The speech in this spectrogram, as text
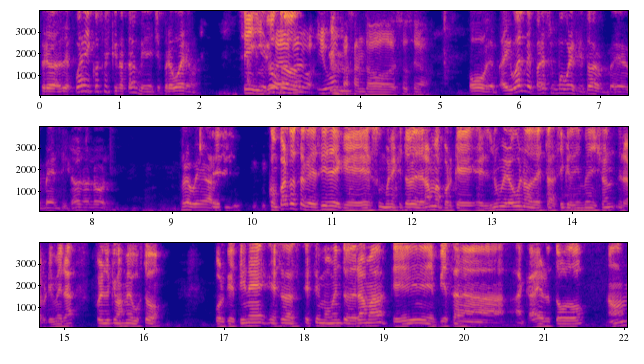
Pero después hay cosas que no están bien hechas. Pero bueno, Sí, incluso. Igual pasan todo eso, o sea. Obvio. Igual me parece un muy buen escritor, eh, Bendy. No, no, no. No lo voy a negar. Eh, comparto eso que decís de que es un buen escritor de drama porque el número uno de esta Secret Invention, de la primera, fue el que más me gustó. Porque tiene esas, ese momento de drama que empiezan a, caer todo, ¿no?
